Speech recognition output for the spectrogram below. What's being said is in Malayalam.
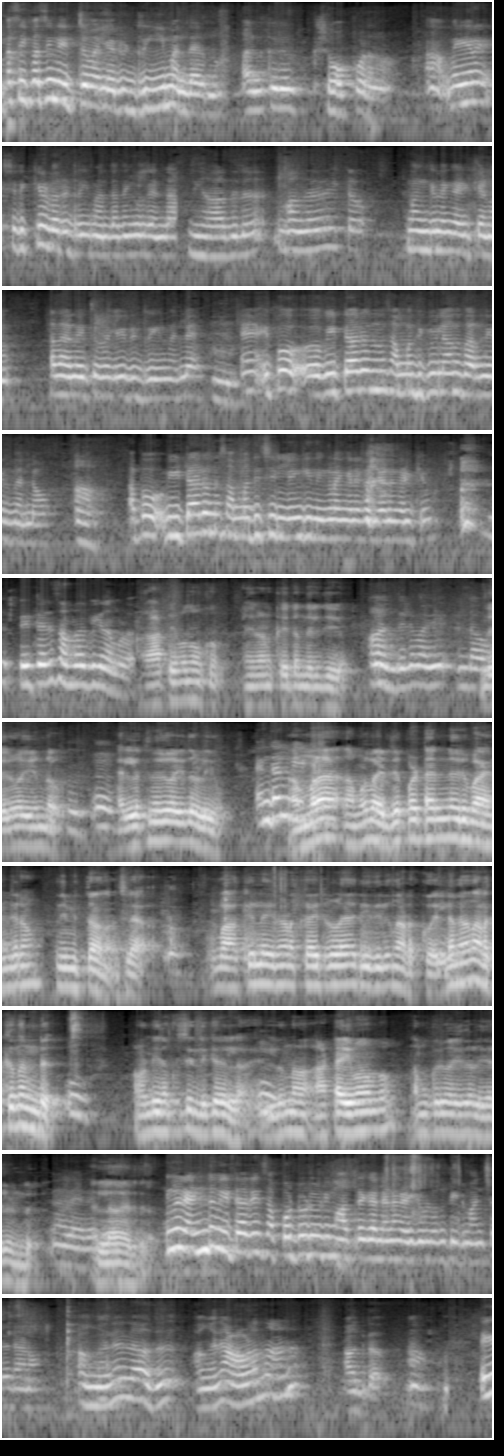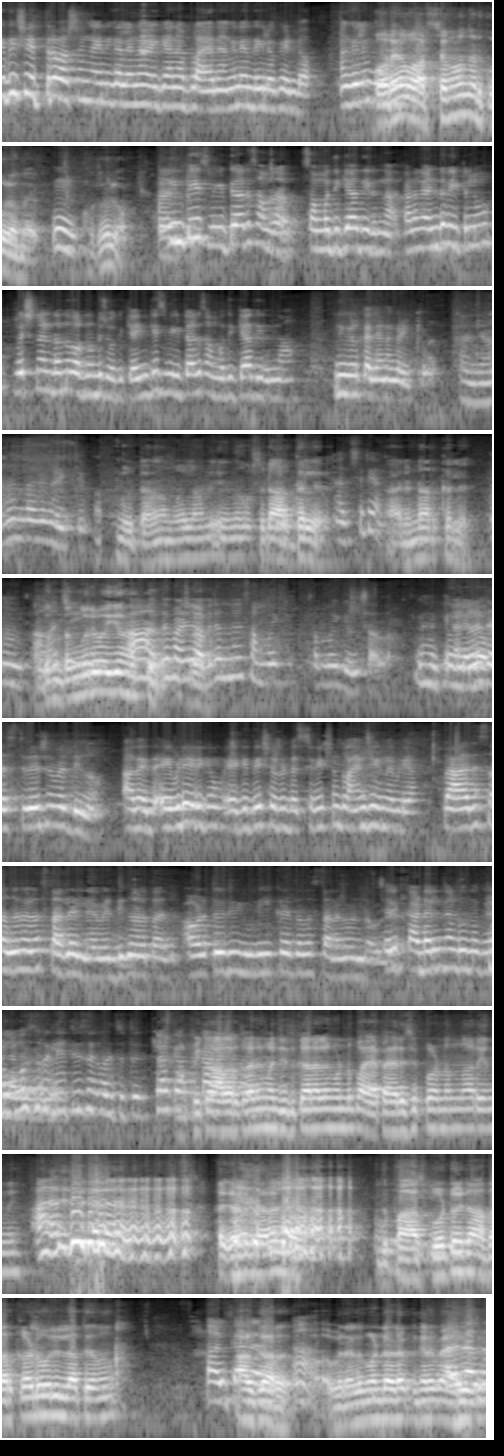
ഫസി ഫസിന്റെ ഏറ്റവും വലിയൊരു ഡ്രീം എന്തായിരുന്നു? എനിക്കൊരു ഷോപ്പ് തുടങ്ങണം ആ വേറെ ശരിക്കുള്ള ഒരു ഡ്രീം എന്താ? നിങ്ങൾ രണ്ടാം അതിൽ കഴിക്കണം. മംഗലം കഴിക്കണം. അതാണ് ഏറ്റവും വലിയൊരു ഡ്രീം അല്ലേ? ഇപ്പൊ വീട്ടുകാരൊന്നും സമ്മതിക്കൂല എന്ന് പറഞ്ഞിരുന്നല്ലോ? ആ. അപ്പൊ വീട്ടുകാരൊന്നും സമ്മതിച്ചില്ലെങ്കിൽ നിങ്ങൾ എങ്ങനെ കല്യാണം കഴിക്കും? വീട്ടുകാർ സമ്മതിപ്പിക്കും നമ്മൾ. ആ ടീം നോക്കും. അതിനണക്കായിട്ട് എന്തെങ്കിലും ചെയ്യും. എന്തെങ്കിലും വഴി ഉണ്ടാവും. എന്തെങ്കിലും വഴി ഉണ്ടാവും. എല്ലാത്തിനും ഒരു വഴി തെളിയും. നമ്മളെ നമ്മൾ പരിചയപ്പെട്ട തന്നെ ഒരു ഭയങ്കര നിമിത്താണ് മനസ്സിലായ? ബാക്കിയെല്ലാം ഇതിനണക്കായിട്ടുള്ള രീതിയിൽ നടക്കും. എല്ലാം അങ്ങനെ നടക്കുന്നുണ്ട്. അതുകൊണ്ട് ഇതിനെക്കുറിച്ച് ചിന്തിക്കലില്ല. എല്ലാം ആ ടൈം ആകുമ്പോൾ നമുക്കൊരു വഴി തെളിയലുണ്ട്. അതെ അതെ. എല്ലാ കാര്യത്തിലും. നിങ്ങൾ രണ്ട് വീട്ടുകാരെയും സപ്പോർട്ടോടുകൂടി മാത്രമേ കല്യാണം കഴിക്കുള്ളൂ എന്ന് തീരുമാനിച്ചവരാണോ? അങ്ങനെയല്ല അത് അങ്ങനെ ആവണമെന്നാണ് ആഗ്രഹം. ഏകദേശം എത്ര വർഷം കഴിഞ്ഞ് കല്യാണം കഴിക്കാനാ പ്ലാൻ അങ്ങനെ എന്തെങ്കിലും ഒക്കെ ഉണ്ടോ കൊറേ വർഷങ്ങളൊന്നും എടുക്കൂല എന്തായാലും അതുമല്ലോ ഇൻ കേസ് വീട്ടുകാർ സമ്മതിക്കാതിരുന്ന. കാരണം രണ്ട് വീട്ടിലും പ്രശ്നം ഉണ്ടെന്ന് പറഞ്ഞോണ്ട് ചോദിക്കാം. ഇൻ കേസ് വീട്ടുകാർ സമ്മതിക്കാതിരുന്ന നിങ്ങൾ കല്യാണം കഴിക്കോ? കല്യാണം എന്തായാലും കഴിക്കും. വീട്ടുകാർ നമ്മളെല്ലാം ചെയ്യുന്ന കുറച്ച് ഡാർക്കല്ലേ അത് ശരിയാ. ആരും ഡാർക്കല്ലേ അതെന്തെങ്കിലും ഒരു വഴി ആ അത് വഴി അവരെന്നെ സമ്മതിക്കും സമ്മതിക്കും ഡെസ്റ്റിനേഷൻ വെഡിങ് അതെ എവിടെയായിരിക്കും? ഏകദേശം ഒരു ഡെസ്റ്റിനേഷൻ പ്ലാൻ ചെയ്യുന്ന എവിടെയാ? പാരീസ് അങ്ങനെയുള്ള ഒരു സ്ഥലമില്ലേ? വെഡിങ് നടത്താൻ. അവിടുത്തെ ഒരു യുണീക്ക് ആയിട്ടുള്ള സ്ഥലങ്ങളുണ്ടാവും നടുന്നൊക്കെ ക്ലോസ് റിലേറ്റീവ്സ് ഒക്കെ വിളിച്ചിട്ട്. ഈ കാതർക്കാനും മഞ്ജിത് ഖാനെല്ലാം കൊണ്ട് പാരീസിൽ പോകണമെന്ന് അറിയുന്നേ? ഇത് പാസ്പോർട്ട് പോയിട്ട് ആധാർ കാർഡ് പോലും ഇല്ലാത്തതാണ്. ആൾക്കാർ ഇവരെല്ലാം കൊണ്ട് അവിടെ ഇങ്ങനെ പാരീസിൽ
